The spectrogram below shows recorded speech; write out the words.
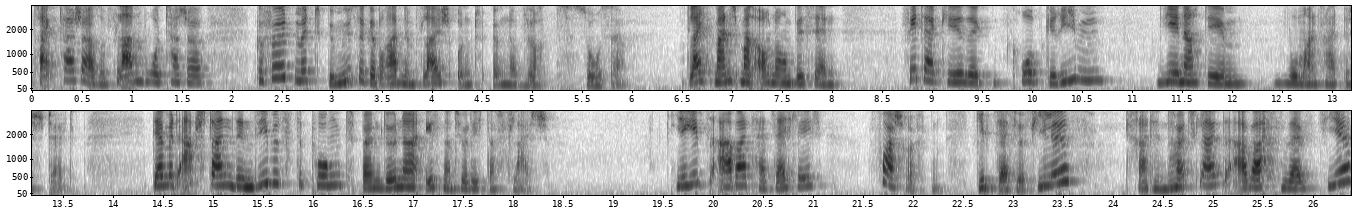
Teigtasche, also Fladenbrottasche, gefüllt mit Gemüse, gebratenem Fleisch und irgendeiner Würzsoße. Vielleicht manchmal auch noch ein bisschen Feta-Käse, grob gerieben, je nachdem, wo man es halt bestellt. Der mit Abstand sensibelste Punkt beim Döner ist natürlich das Fleisch. Hier gibt es aber tatsächlich Vorschriften. Gibt es ja für vieles, gerade in Deutschland, aber selbst hier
